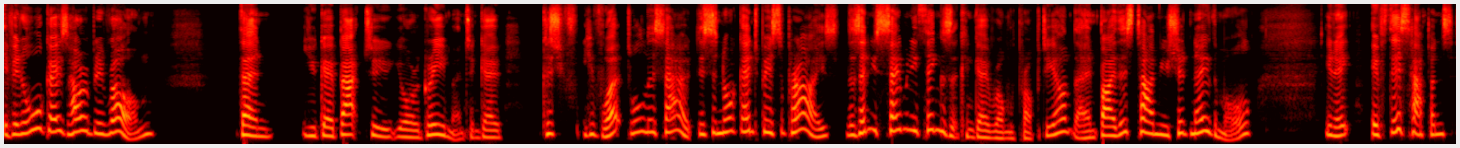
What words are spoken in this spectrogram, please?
If it all goes horribly wrong, then you go back to your agreement and go, because you've, worked all this out. This is not going to be a surprise. There's only so many things that can go wrong with property, aren't there? And by this time, you should know them all. You know, if this happens,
